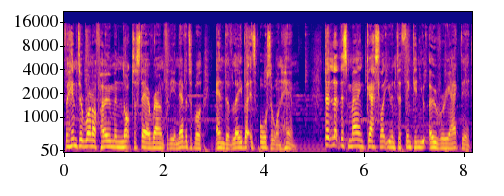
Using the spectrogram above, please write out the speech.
For him to run off home and not to stay around for the inevitable end of labour is also on him. Don't let this man gaslight you into thinking you overreacted.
